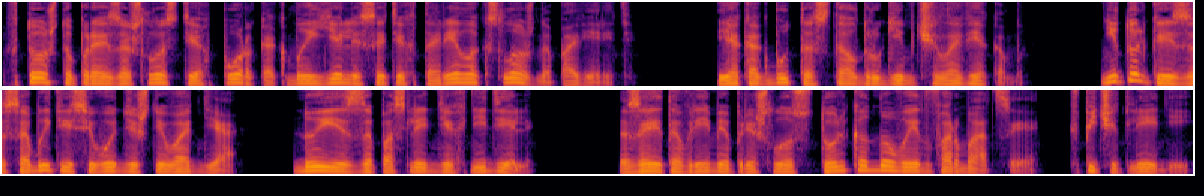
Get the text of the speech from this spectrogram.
В то, что произошло с тех пор, как мы ели с этих тарелок, сложно поверить. Я как будто стал другим человеком. Не только из-за событий сегодняшнего дня, но и из-за последних недель. За это время пришло столько новой информации, впечатлений.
